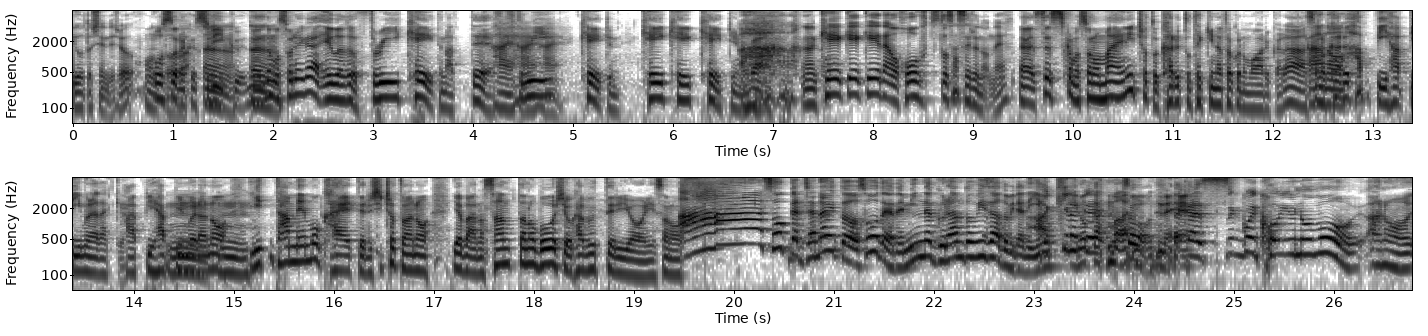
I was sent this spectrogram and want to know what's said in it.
言おうとしてるんでしょ？おそらくスリーク。うんでもそれが英語だと 3K ってなって、はいはいはい。3K って、KKK っていうのが、うん KKK 団を彷彿とさせるのね。しかもその前にちょっとカルト的なところもあるから、そあのハッピーハッピー村だっけ？ハッピーハッピー村の見た目も変えてるし、ちょっとあの、いわばあの、サンタの帽子をかぶってるように、その、ああそっかじゃないとそうだよね。みんなグランドウィザードみたいな色色感もあるもんね。だからすごいこういうのも、あの、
